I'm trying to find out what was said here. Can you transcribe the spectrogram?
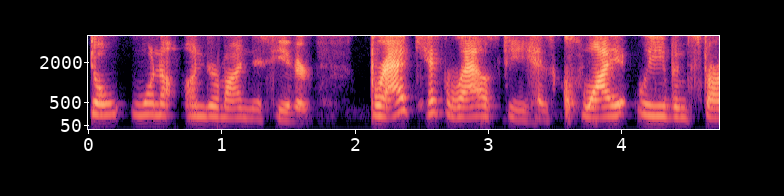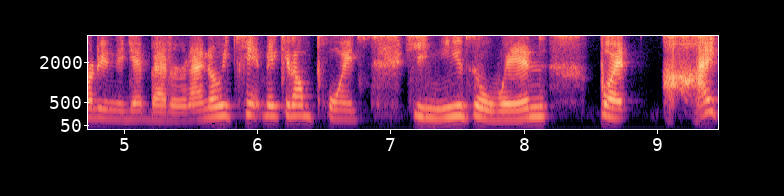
don't want to undermine this either. Brad Keselowski has quietly been starting to get better. And I know he can't make it on points. He needs a win, but I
